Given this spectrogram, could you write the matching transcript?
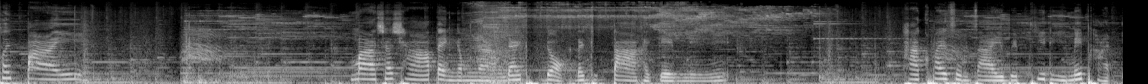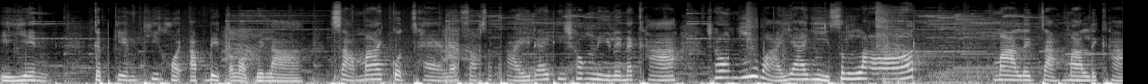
ค่อย ๆ ไป มาช้าๆ แต่งงามๆ ได้ทุกดอกได้ทุกตาค่ะเกมนี้ หากใครสนใจเว็บที่ดีไม่ผ่านเอเย่นกับเกมที่คอยอัปเดตตลอดเวลา สามารถกดแชร์และ Subscribe ได้ที่ช่องนี้เลยนะคะ ช่องยี่หวายาหยีสล็อตมาเลยจ้ะมาเลยค่ะ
